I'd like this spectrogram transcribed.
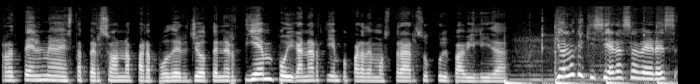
reténme a esta persona para poder yo tener tiempo y ganar tiempo para demostrar su culpabilidad. Yo lo que quisiera saber es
